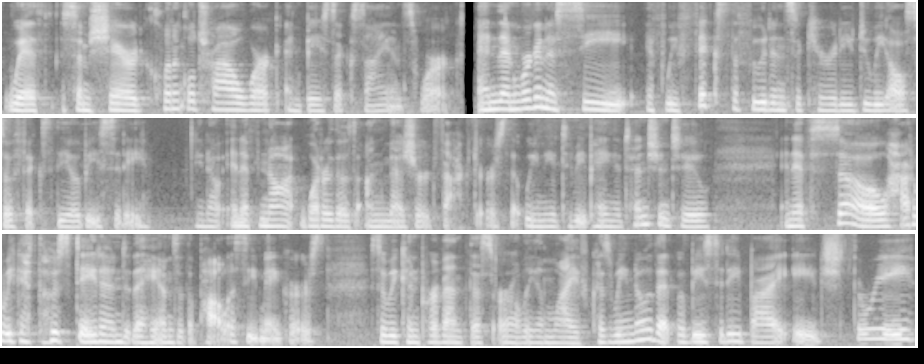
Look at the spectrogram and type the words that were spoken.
with some shared clinical trial work and basic science work. And then we're going to see if we fix the food insecurity, do we also fix the obesity? You know, and if not, what are those unmeasured factors that we need to be paying attention to? And if so, how do we get those data into the hands of the policymakers so we can prevent this early in life? Because we know that obesity by age three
